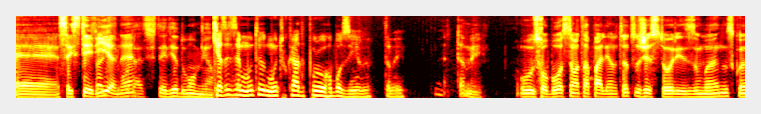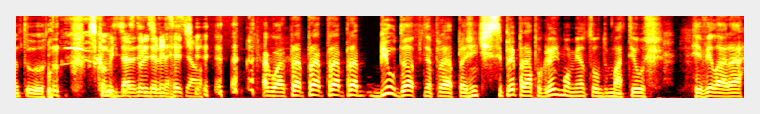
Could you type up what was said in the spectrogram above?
é, essa histeria, né? Essa histeria do momento. Que às vezes é muito, muito criado por robozinho, né? Também. Também. Os robôs estão atrapalhando tanto os gestores humanos quanto os comentários da internet. Agora, para build up, né, para a gente se preparar para o grande momento onde o Matheus revelará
